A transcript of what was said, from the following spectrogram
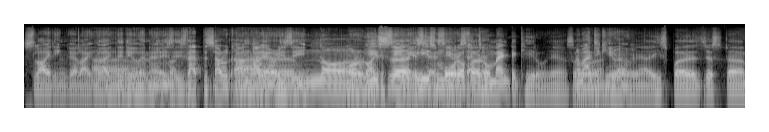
sliding uh, like like they do in uh, is, Um, is that the Shah Rukh Khan guy or is he Uh, no more like a he's serious- uh, he's more of a romantic hero yeah so, Romantic uh, hero. yeah he's just uh,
